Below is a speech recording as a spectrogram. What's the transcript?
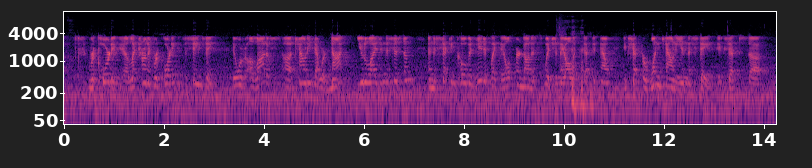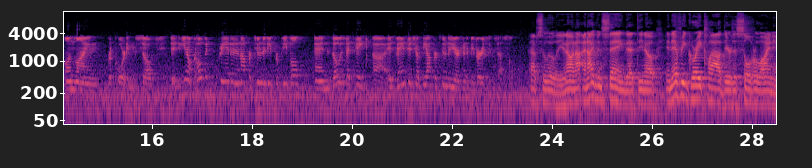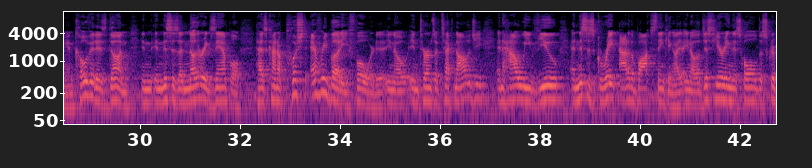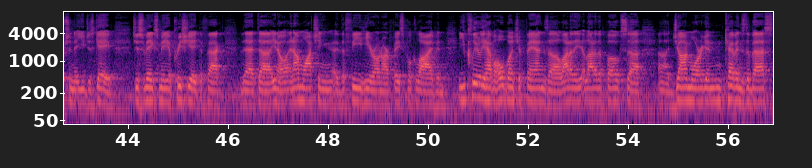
recording, electronic recording. It's the same thing. There were a lot of uh, counties that were not utilizing the system and the second COVID hit, it's like they all turned on a switch and they all accept it now, except for one county in the state accepts uh, online recording. So, you know, COVID created an opportunity for people, and those that take uh, advantage of the opportunity are going to be very successful. Absolutely, you know, and, I, and I've been saying that, you know, in every gray cloud there's a silver lining, and COVID is done, and, and this is another example has kind of pushed everybody forward, uh, you know, in terms of technology and how we view. And this is great out of the box thinking. I, you know, just hearing this whole description that you just gave just makes me appreciate the fact that uh, you know and i'm watching uh, the feed here on our facebook live and you clearly have a whole bunch of fans uh, a lot of the a lot of the folks uh, uh john morgan kevin's the best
